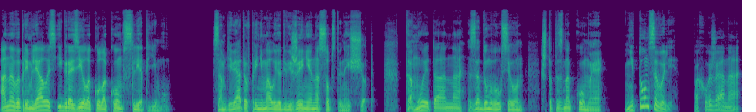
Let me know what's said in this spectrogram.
она выпрямлялась и грозила кулаком вслед ему. Сам Девятов принимал ее движение на собственный счет. «Кому это она?» — задумывался он. «Что-то знакомое. Не Тунцева ли?» «Похоже, она.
